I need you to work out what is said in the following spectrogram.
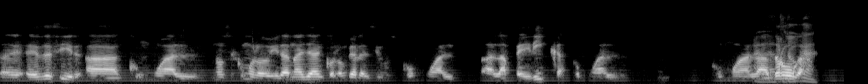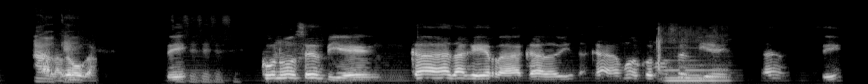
Eh, es decir, a, como al, no sé cómo lo dirán allá en Colombia, le decimos como al, a la perica, como al, como a la, droga, a la droga. Ah, ¿sí? Sí, sí, conoces bien cada guerra, cada vida, cada amor, conoces bien, ah, ¿sí?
